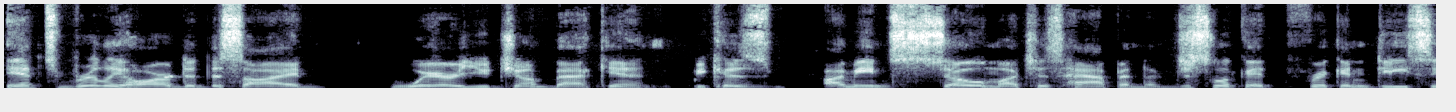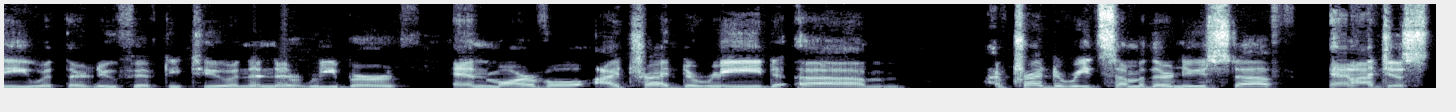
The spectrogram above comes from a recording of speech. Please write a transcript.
it's really hard to decide where you jump back in because I mean, so much has happened. Just look at freaking DC with their new Fifty Two and then their Rebirth and Marvel. I tried to read. Um, I've tried to read some of their new stuff, and I just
